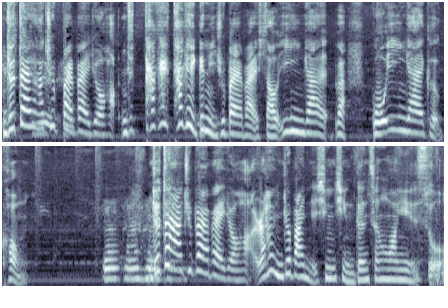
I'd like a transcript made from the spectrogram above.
你就带他去拜拜就好。你就他可以他可以跟你去拜拜，小一应该不国一应该可控，你就带他去拜拜就好。然后你就把你的心情跟城隍爷说，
